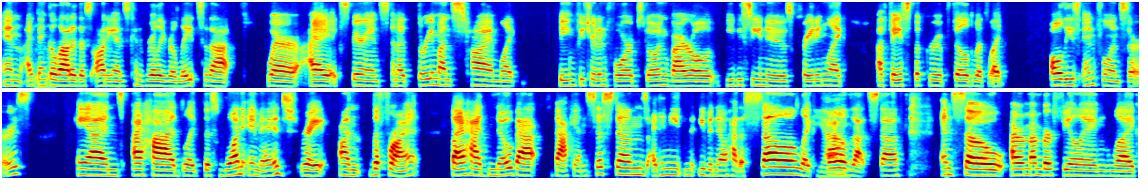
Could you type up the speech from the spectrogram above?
and I think mm-hmm. a lot of this audience can really relate to that where I experienced in a three months time, like being featured in Forbes, going viral, BBC News, creating like a Facebook group filled with like all these influencers. And I had like this one image right on the front, but I had no back back end systems. I didn't even know how to sell, like yeah. all of that stuff. And so I remember feeling like,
